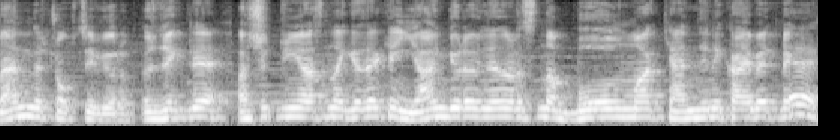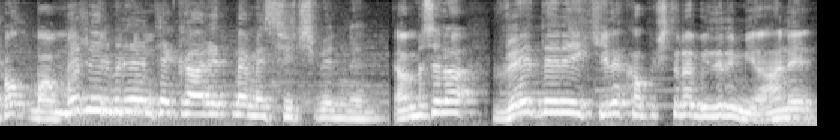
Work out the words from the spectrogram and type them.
ben de çok seviyorum. Özellikle açık dünyasında gezerken yan görevlerin arasında boğulmak, kendini kaybetmek Evet. çok Ve bambaşka. bir birbirlerini tekrar etmemesi hiçbirinin. Ya mesela RDR2 ile kapıştırabilirim ya. Hani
